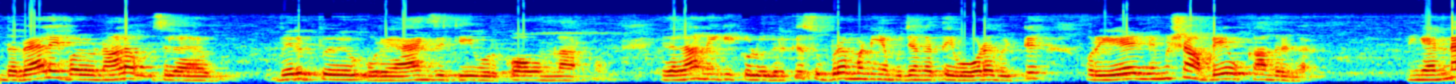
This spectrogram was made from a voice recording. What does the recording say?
இந்த வேலை பழுவினால் ஒரு சில வெறுப்பு ஒரு ஆங்ஸைட்டி ஒரு கோபம்லாம் இருக்கும். இதெல்லாம் நீக்கிக் கொள்வதற்கு சுப்பிரமணிய புஜங்கத்தை ஓட விட்டு ஒரு ஏழு நிமிஷம் அப்படியே உட்காந்துருங்க நீங்கள் என்ன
